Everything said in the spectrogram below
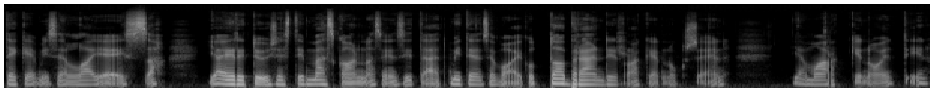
tekemisen lajeissa. Ja erityisesti mä skannasin sitä, että miten se vaikuttaa brändin rakennukseen ja markkinointiin.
